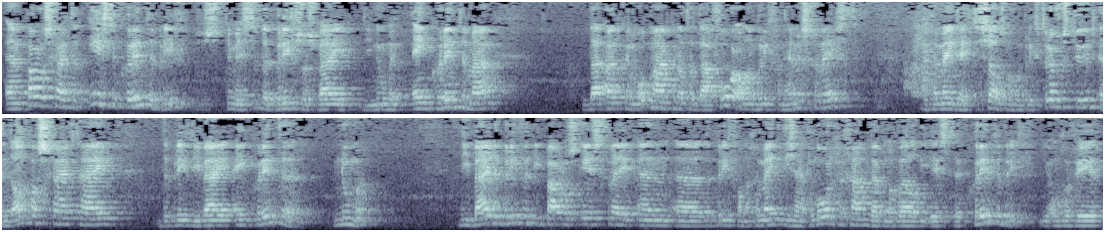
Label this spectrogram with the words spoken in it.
En Paulus schrijft een eerste Korinthebrief, tenminste de brief zoals wij die noemen 1 Korinthe maar, daaruit kunnen we opmaken dat er daarvoor al een brief van hem is geweest. De gemeente heeft zelfs nog een brief teruggestuurd en dan pas schrijft hij de brief die wij 1 Korinthe noemen. Die beide brieven die Paulus eerst schreef en uh, de brief van de gemeente, die zijn verloren gegaan. We hebben nog wel die eerste Korinthebrief, die ongeveer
